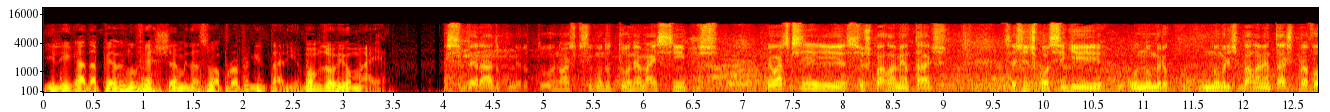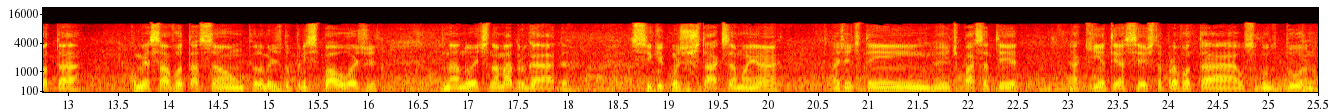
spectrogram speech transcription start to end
e ligada apenas no vexame da sua própria gritaria. Vamos ouvir o Maia. Esperado o primeiro turno, acho que o segundo turno é mais simples. Eu acho que se, se os parlamentares, se a gente conseguir o número, o número de parlamentares para votar, começar a votação, pelo menos do principal hoje, na noite, na madrugada, seguir com os destaques amanhã, a gente tem, a gente passa a ter a quinta e a sexta para votar o segundo turno.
